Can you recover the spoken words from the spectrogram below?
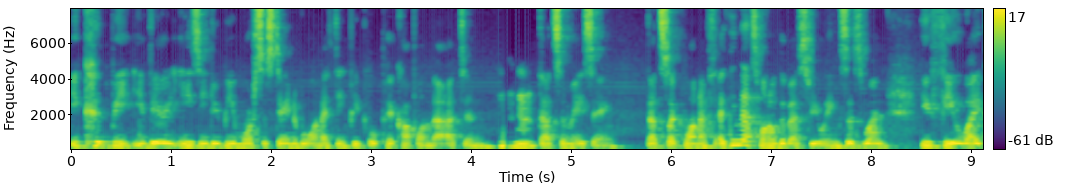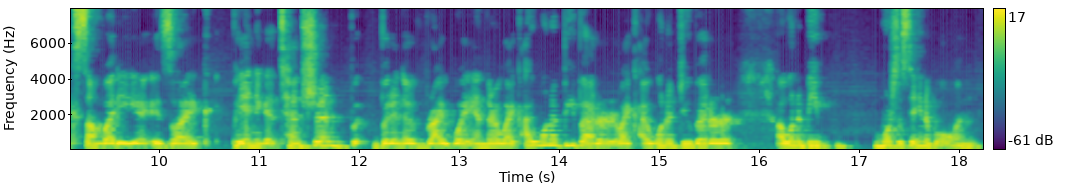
it could be very easy to be more sustainable and i think people pick up on that and mm-hmm. that's amazing. That's like one of i think that's one of the best feelings is when you feel like somebody is like paying attention but but in the right way and they're like i want to be better like i want to do better i want to be more sustainable and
